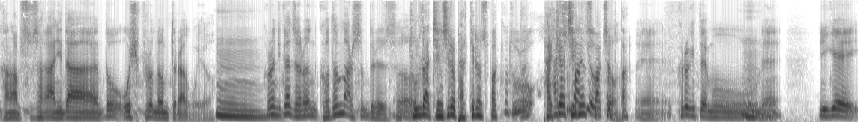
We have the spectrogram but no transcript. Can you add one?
강압 수사가 아니다도 50% 넘더라고요. 음. 그러니까 저는 거듭 말씀드려서 둘 다 진실을 밝히는 수밖에 없다. 밝혀지는 수밖에, 수밖에 없다. 예. 그렇기 때문에 음. 이게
